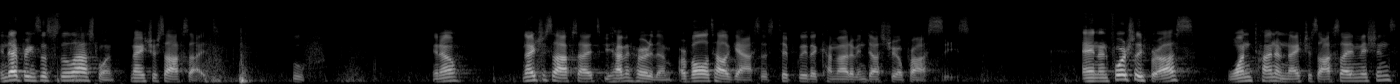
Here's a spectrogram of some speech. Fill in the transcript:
And that brings us to the last one, nitrous oxides. Oof. You know, nitrous oxides, if you haven't heard of them, are volatile gases, typically that come out of industrial processes. And unfortunately for us, one ton of nitrous oxide emissions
